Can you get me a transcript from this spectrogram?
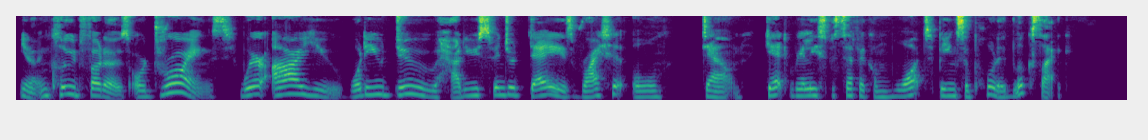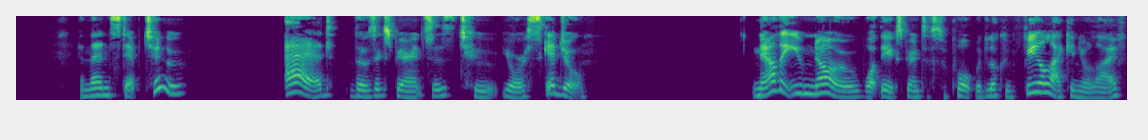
You know, include photos or drawings. Where are you? What do you do? How do you spend your days? Write it all down. Get really specific on what being supported looks like. And then step two, add those experiences to your schedule. Now that you know what the experience of support would look and feel like in your life,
